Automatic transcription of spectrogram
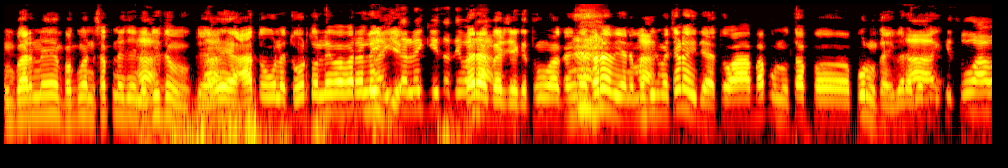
કુંભાર ને ભગવાન સપને જઈને કીધું કે હવે આ તો ઓલા ચોર તો લેવા વાળા લઈ ગયા બરાબર છે કે તું આ ઘણા ચડાવી અને. મંદિરમાં ચડાવી દે તો આ બાપુનું તપ પૂરું થાય બરાબર કે તો આ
